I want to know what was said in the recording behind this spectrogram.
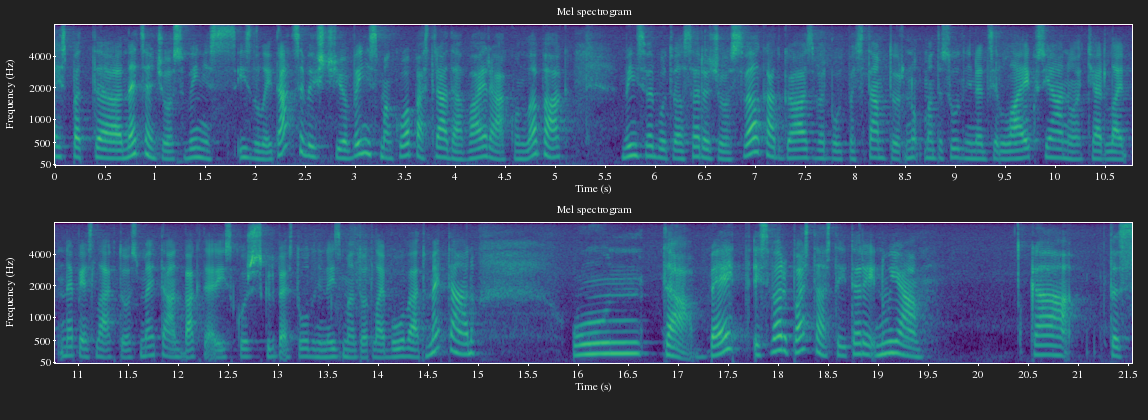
es pat uh, necenšos viņas izdalīt atsevišķi, jo viņas man kopā strādā vairāk un labāk. Viņas varbūt vēl saražos vēl kādu gāzi, varbūt pēc tam tur nu, man tas ūdeņradis ir laikus jānoķer, lai nepieslēgtos metāna baktērijas, kuras gribēs ūdeņu izmantot, lai būvētu metānu. Un tā, bet es varu pastāstīt arī, nu jā, kā tas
